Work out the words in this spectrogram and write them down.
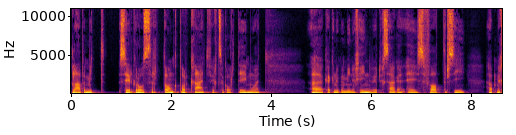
glaube, mit sehr grosser Dankbarkeit, vielleicht sogar Demut, äh, gegenüber meinen Kindern würde ich sagen, hey, das Vatersein hat mich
